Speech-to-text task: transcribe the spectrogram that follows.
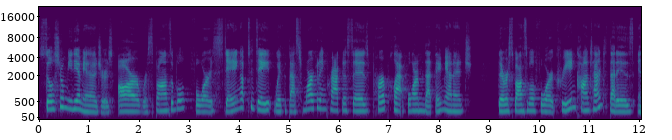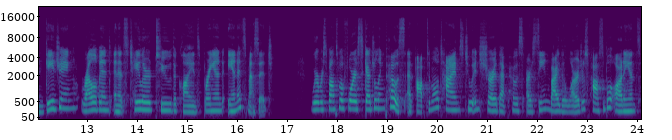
Social media managers are responsible for staying up to date with best marketing practices per platform that they manage, they're responsible for creating content that is engaging, relevant, and it's tailored to the client's brand and its message. We're responsible for scheduling posts at optimal times to ensure that posts are seen by the largest possible audience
